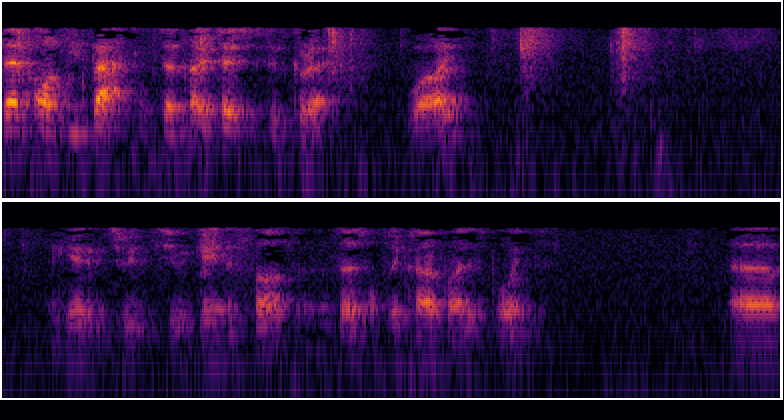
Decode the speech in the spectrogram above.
then argued back and said, no, Tosfos is correct. Why? Again, we should again this part so I just wanted to clarify this point. Um,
